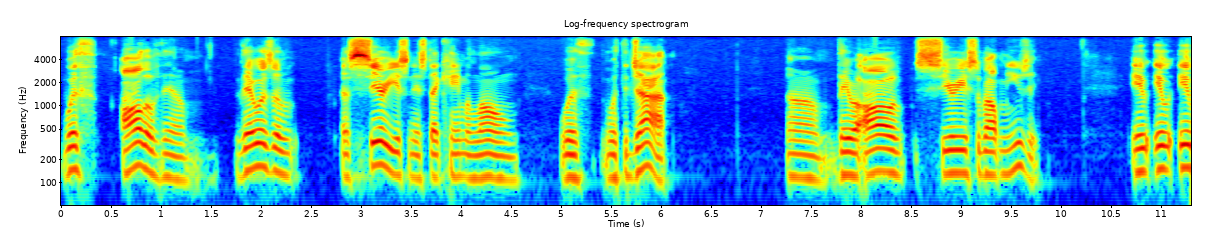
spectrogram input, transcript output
with all of them, there was a, a seriousness that came along with with the job. Um, they were all serious about music, it, it it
